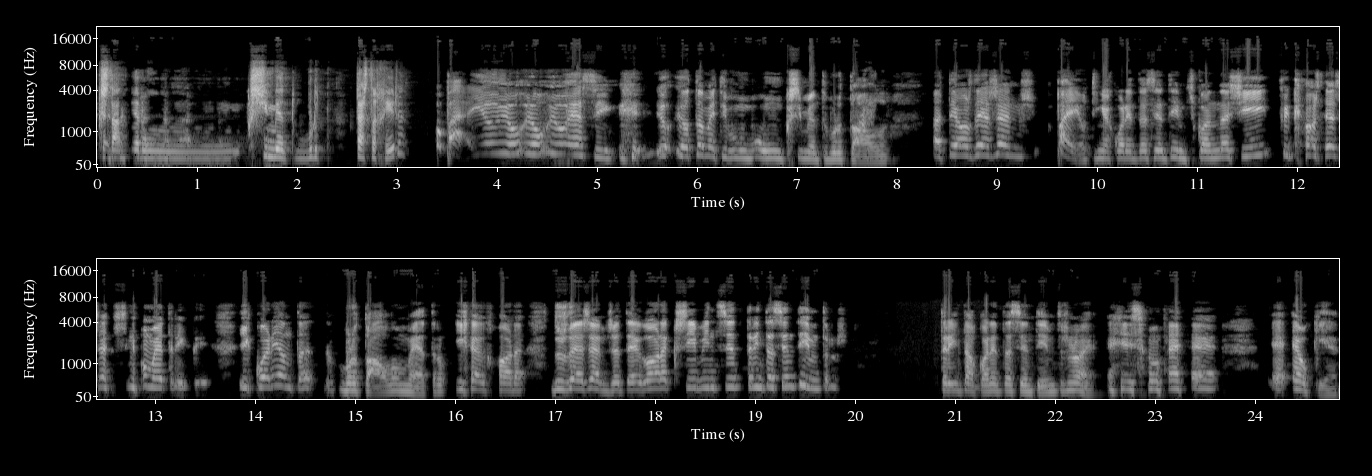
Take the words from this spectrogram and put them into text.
que está a ter um crescimento bruto. Estás-te a rir? Opa, eu, eu, eu, eu, é assim, eu, eu também tive um, um crescimento brutal até aos 10 anos. Pá, eu tinha 40 centímetros quando nasci, fiquei aos 10 anos tinha 1,40m. Brutal, 1 metro. E agora, dos 10 anos até agora, cresci 20, 30 centímetros. 30 ou 40 centímetros, não é? Isso é, é, é o que é.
